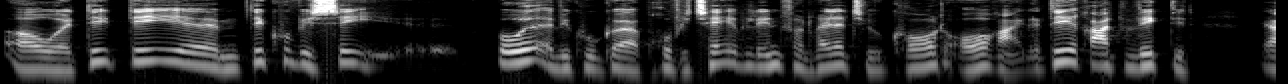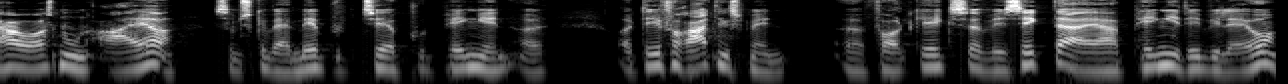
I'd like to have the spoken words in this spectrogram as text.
Og øh, det, det, øh, det kunne vi se, øh, både at vi kunne gøre profitabelt inden for en relativt kort årrække. Det er ret vigtigt. Jeg har jo også nogle ejere, som skal være med til at putte penge ind, og, og det er forretningsmænd, øh, folk, ikke? Så hvis ikke der er penge i det, vi laver,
